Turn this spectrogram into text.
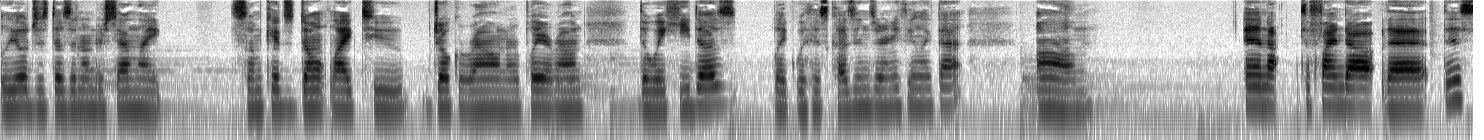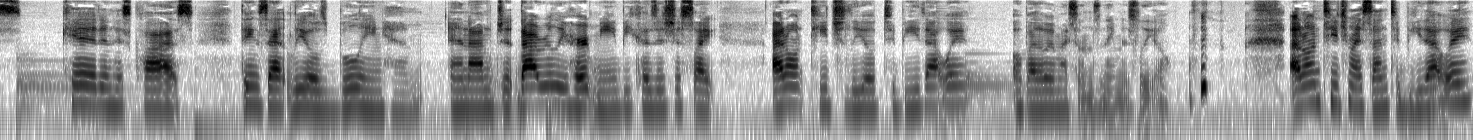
Leo just doesn't understand like some kids don't like to joke around or play around the way he does like with his cousins or anything like that um and to find out that this kid in his class thinks that Leo's bullying him and I'm just that really hurt me because it's just like I don't teach Leo to be that way. Oh, by the way, my son's name is Leo. I don't teach my son to be that way.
